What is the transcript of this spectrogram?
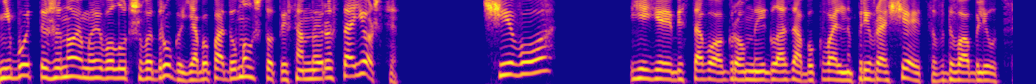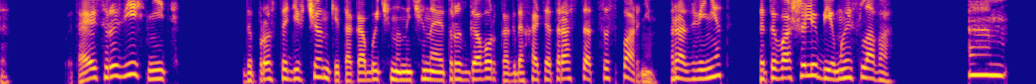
не будь ты женой моего лучшего друга, я бы подумал, что ты со мной расстаешься». «Чего?» Ее и без того огромные глаза буквально превращаются в два блюдца. Пытаюсь разъяснить. Да просто девчонки так обычно начинают разговор, когда хотят расстаться с парнем. Разве нет? Это ваши любимые слова. «Эм,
